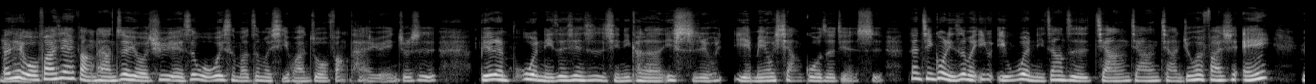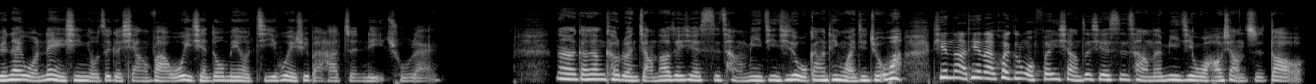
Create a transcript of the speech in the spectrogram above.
而且我发现访谈最有趣，也是我为什么这么喜欢做访谈的原因，就是别人问你这件事情，你可能一时也没有想过这件事，但经过你这么一一问，你这样子讲讲讲，你就会发现，哎，原来我内心有这个想法，我以前都没有机会去把它整理出来。那刚刚科伦讲到这些私藏秘境，其实我刚刚听完已经觉得，哇，天呐天呐，快跟我分享这些私藏的秘境，我好想知道。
